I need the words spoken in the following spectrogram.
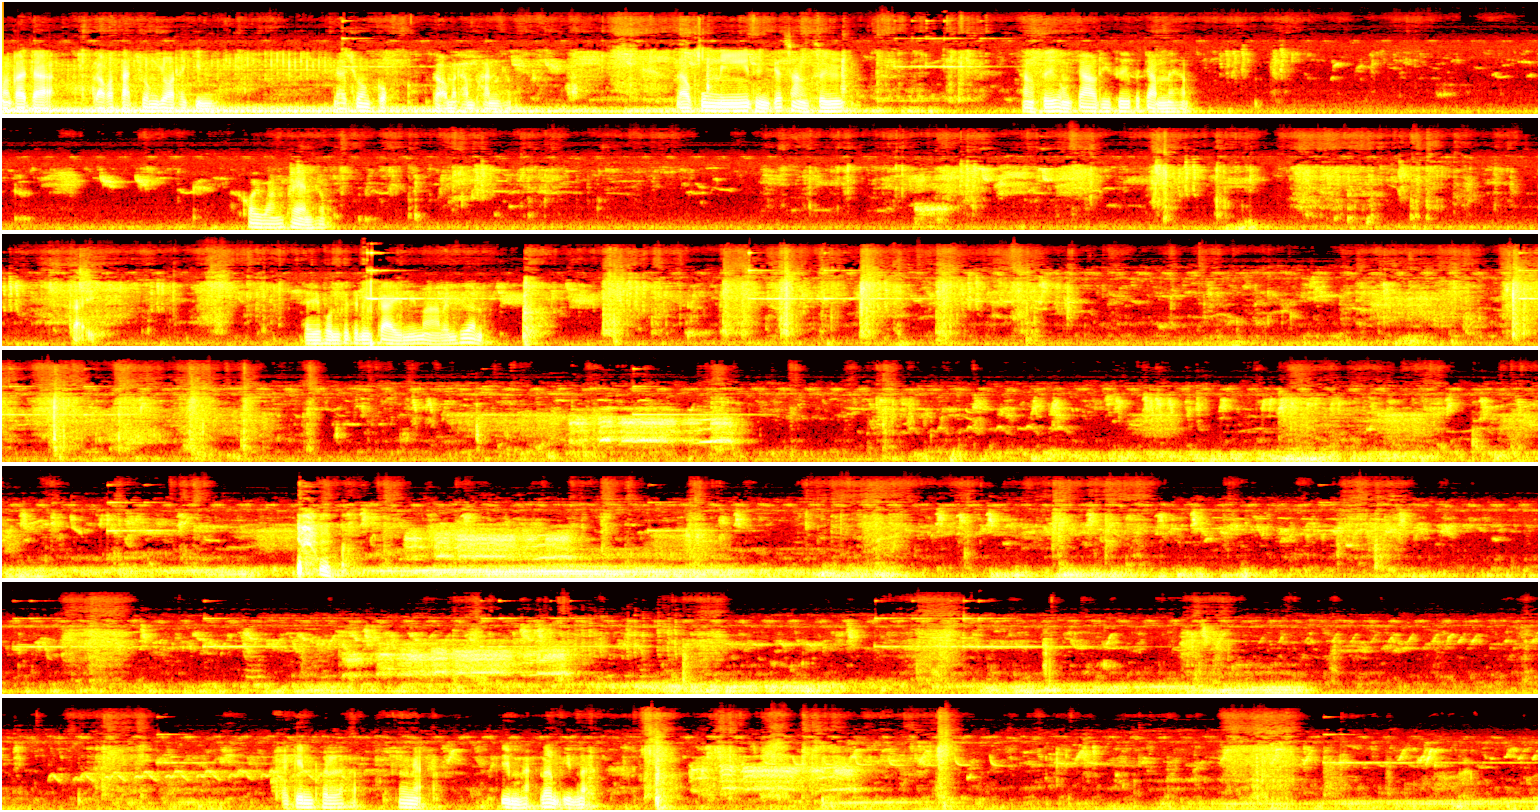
มันก็จะเราก็ตัดช่วงยอดให้กิน แล้วช่วงกกก็เอามาทำพันธุ์ครับ แล้วพรุ่งนี้ถึงจะสั่งซื้อ สั่งซื้อของเจ้าที่ซื้อประจำนะครับ ค่อยวางแผนครับไก่ชัยพลก็จะมีไก่มีหมาเป็นเพื่อน Mm-hmm. จะกินเพลินแล้วครับเรื่องเนี้ยอิ่มล้วเริ่มอิ่มแล้ว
